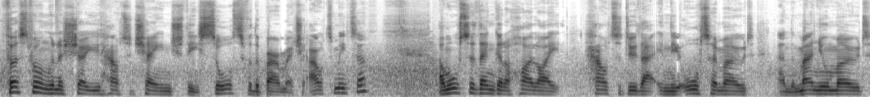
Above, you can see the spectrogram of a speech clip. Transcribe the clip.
First of all I'm going to show you how to change the source for the barometric altimeter. I'm also then going to highlight how to do that in the auto mode and the manual mode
